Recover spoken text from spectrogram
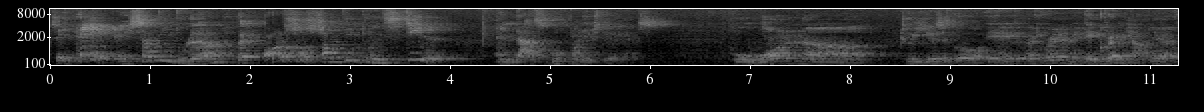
say, hey, there is something to learn, but also something to instill, and that's Boukman Experience, who won uh, two years ago a, A Grammy. A Grammy Award. Yeah.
